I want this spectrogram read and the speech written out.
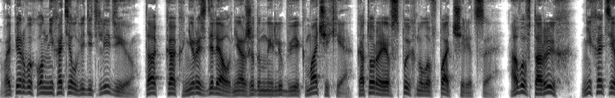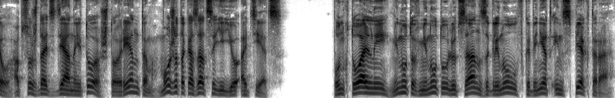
Во-первых, он не хотел видеть Лидию, так как не разделял неожиданной любви к мачехе, которая вспыхнула в падчерице. А во-вторых, не хотел обсуждать с Дианой то, что рентом может оказаться ее отец. Пунктуальный, минута в минуту, Люциан заглянул в кабинет инспектора,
